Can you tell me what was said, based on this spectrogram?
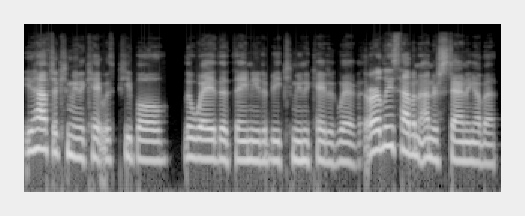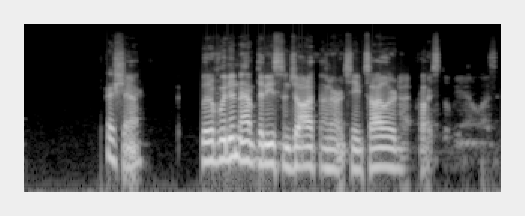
you have to communicate with people the way that they need to be communicated with, or at least have an understanding of it. For sure. Yeah. But if we didn't have Denise and Jonathan on our team, Tyler and I'd probably still be analyzing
